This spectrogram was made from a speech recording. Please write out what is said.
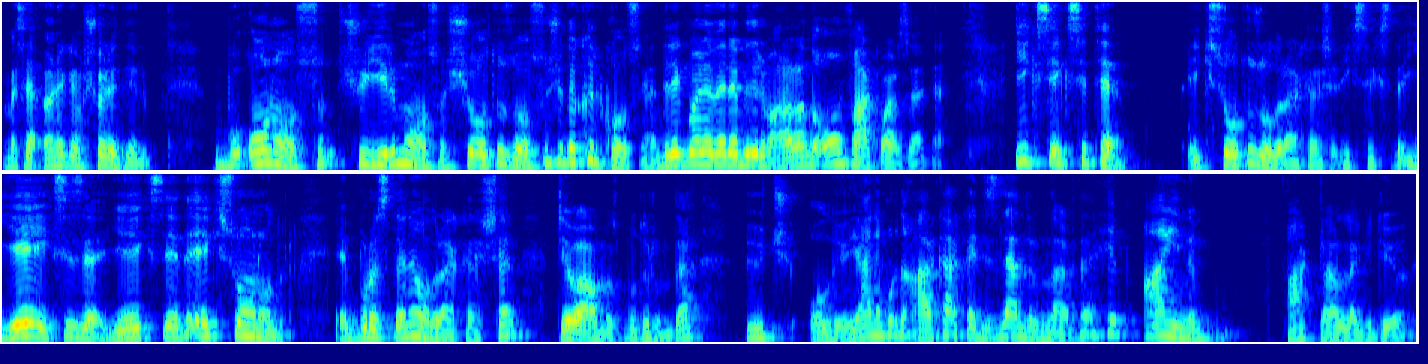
mesela örnek şöyle diyelim. Bu 10 olsun, şu 20 olsun, şu 30 olsun, şu da 40 olsun. Yani direkt böyle verebilirim. Aralarında 10 fark var zaten. X eksi T. Eksi 30 olur arkadaşlar x eksi de. Y eksi Z. Y eksi Z de eksi 10 olur. E burası da ne olur arkadaşlar? Cevabımız bu durumda 3 oluyor. Yani burada arka arkaya dizilen durumlarda hep aynı farklarla gidiyor.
